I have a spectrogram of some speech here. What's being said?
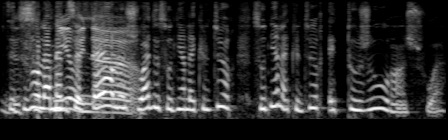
c'est toujours la même, c'est faire euh, le choix de soutenir la culture. Soutenir la culture est toujours un choix.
